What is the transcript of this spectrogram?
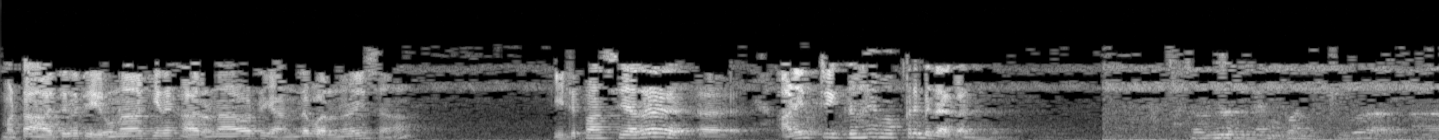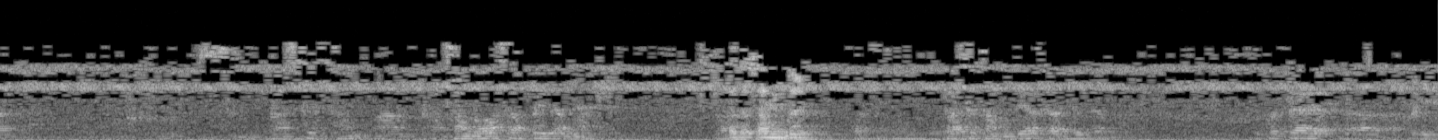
මට ආයතන තේරුණා කියන කාරණාවට යන්න බලන නිසා ඊට පස්සේ අර අනිත් විග්‍රහය මොකක්ද බෙදා ගන්න. සංඥාවෙන් වන්තිව සංගෝස අපේදම. රස සම්දේ. රස සම්දේ සද්දේ. ඒකට අපේ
